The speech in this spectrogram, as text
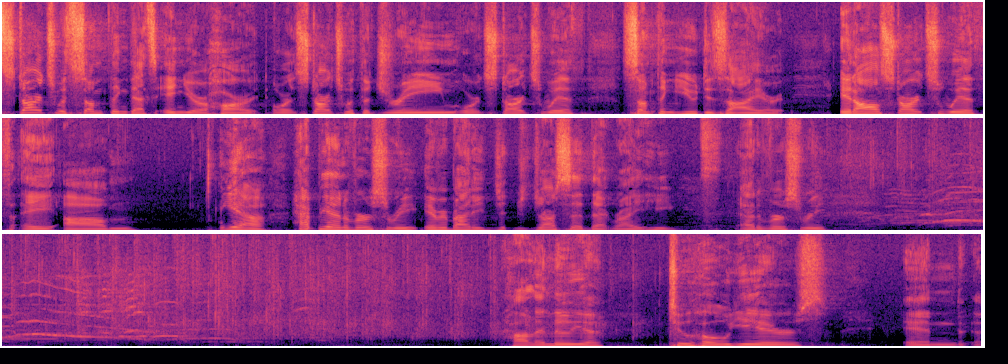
starts with something that's in your heart, or it starts with a dream, or it starts with something you desire. It all starts with a um, yeah, happy anniversary, everybody. Josh said that right. He anniversary. Hallelujah, two whole years, and uh,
